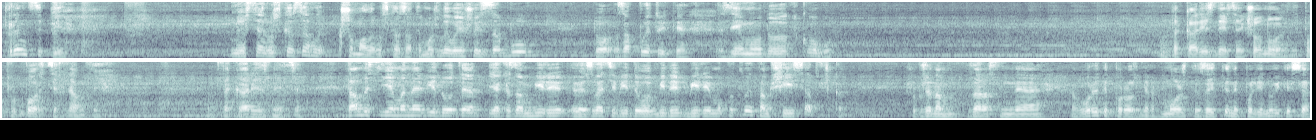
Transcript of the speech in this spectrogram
В принципі, ми все розказали, що мали розказати. Можливо, я щось забув, то запитуйте, знімемо додатково. Отака різниця, якщо ну, по пропорціях глянути. Така різниця. Там десь є мене відео, де я казав, мірі, е, зветься відео міряємо котли, там 60 Щоб вже нам зараз не говорити по розмірах, можете зайти, не полінуйтеся.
